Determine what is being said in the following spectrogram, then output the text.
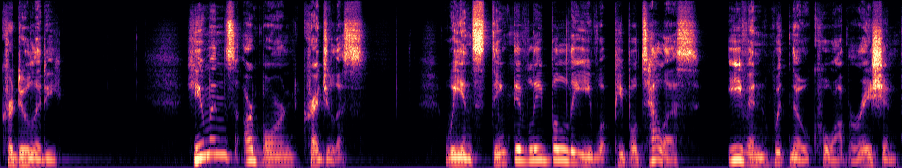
Credulity. Humans are born credulous. We instinctively believe what people tell us, even with no corroboration.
